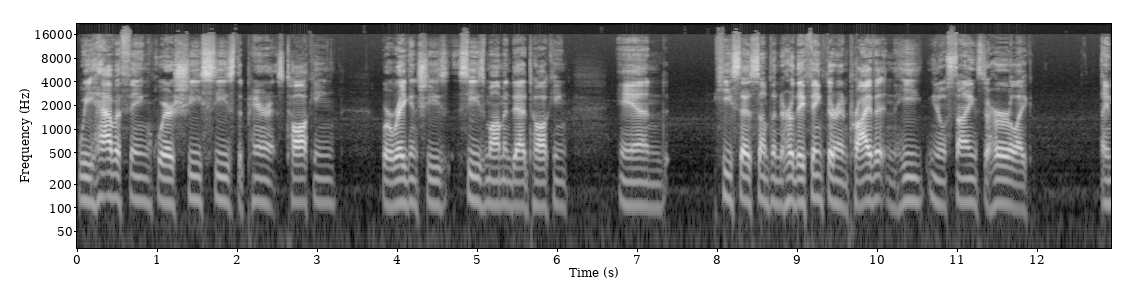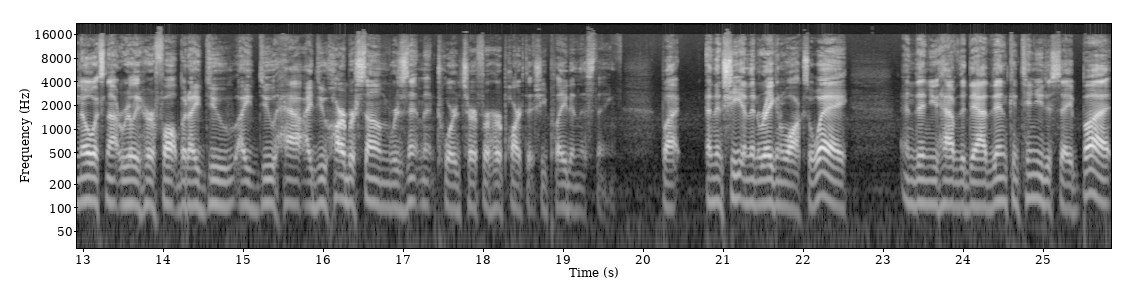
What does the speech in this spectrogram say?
we have a thing where she sees the parents talking, where Regan sees, sees mom and dad talking, and he says something to her. They think they're in private, and he, you know, signs to her like, I know it's not really her fault, but I do I do have I do harbor some resentment towards her for her part that she played in this thing. But and then she and then Regan walks away and then you have the dad then continue to say, "But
